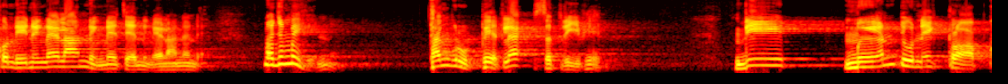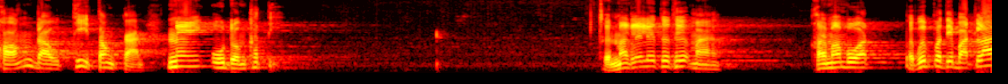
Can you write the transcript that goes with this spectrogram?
คนดีหนึ่งในล้านหนึ่งในแสนหนึ่งในล้านนั่นแหละเรายังไม่เห็น ทั้งบุรุษเพศและสตรีเพศ ดี เหมือนอยู่ในกรอบของเราที่ต้องการ ในอุดมคติ ส่วนมากเรื่อยๆเทอะๆมา ใครมาบวชประพฤติปฏิบัติละ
